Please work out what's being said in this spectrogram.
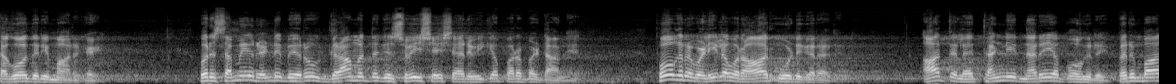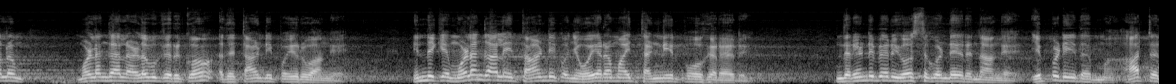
சகோதரிமார்கள். ஒரு சமயம் ரெண்டு பேரும் கிராமத்துக்கு சுவிசேஷ அறிவிக்க புறப்பட்டாங்க. போகிற வழியில் ஒரு ஆறு ஓடுகிறாரு ஆற்றுல தண்ணீர் நிறைய போகுது. பெரும்பாலும் முழங்கால் அளவுக்கு இருக்கும் அதை தாண்டி போயிடுவாங்க இன்றைக்கி முழங்காலை தாண்டி கொஞ்சம் உயரமாய் தண்ணீர் போகிறாரு இந்த ரெண்டு பேரும் யோசித்து கொண்டே இருந்தாங்க. எப்படி இதை ம- ஆற்றை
